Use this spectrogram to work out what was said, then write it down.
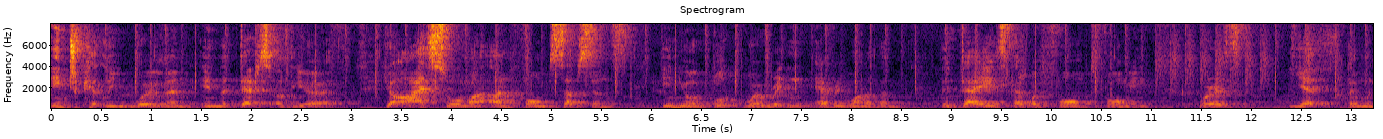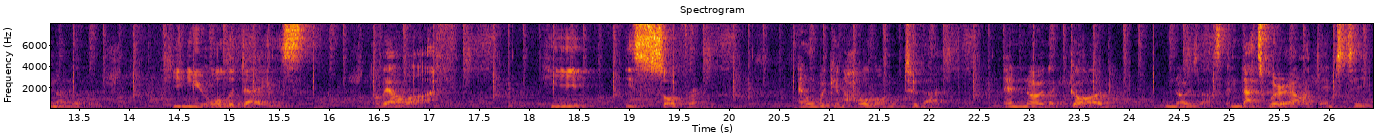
intricately woven in the depths of the earth. Your eyes saw my unformed substance. In your book were written every one of them. The days that were formed for me, whereas yet there were none of them. He knew all the days of our life. He is sovereign, and we can hold on to that and know that God knows us, and that's where our identity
